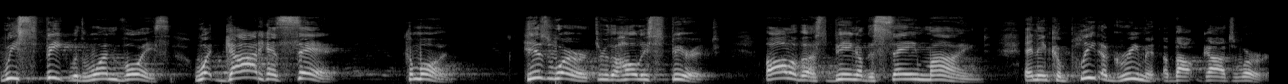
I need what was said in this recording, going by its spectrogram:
we speak with one voice what God has said. Come on. His word through the Holy Spirit. All of us being of the same mind and in complete agreement about God's word.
